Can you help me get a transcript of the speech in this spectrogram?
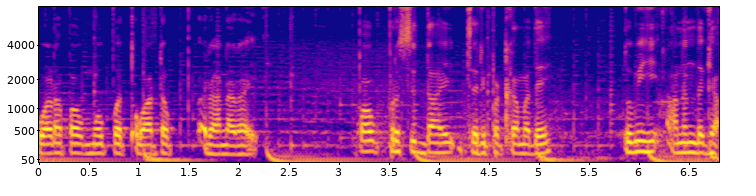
वडापाव मोफत वाटप राहणार आहे. पाव प्रसिद्ध आहे चरीपटकामध्ये तुम्हीही आनंद घ्या.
